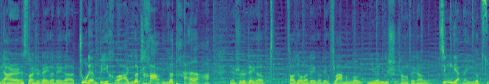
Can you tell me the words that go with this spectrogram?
两人算是这个这个珠联璧合啊，一个唱一个弹啊，也是这个造就了这个这个弗拉门戈音乐历史上非常经典的一个组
